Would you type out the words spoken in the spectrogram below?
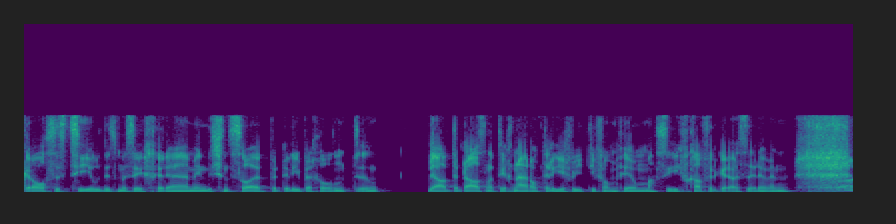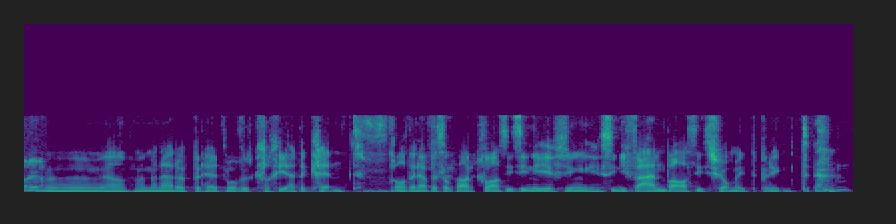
grosses Ziel, dass man sicher äh, mindestens so jemanden reinbekommt. Und ja, das natürlich auch die Reichweite vom Film massiv kann vergrößern wenn, ja. Äh, ja, wenn man dann jemanden hat, der wirklich jeder kennt. Oder eben sogar quasi seine, seine, seine Fanbasis schon mitbringt. Mhm.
